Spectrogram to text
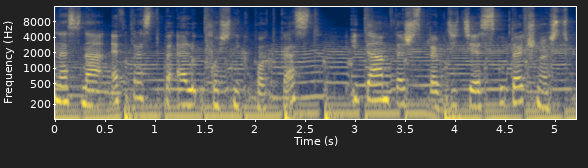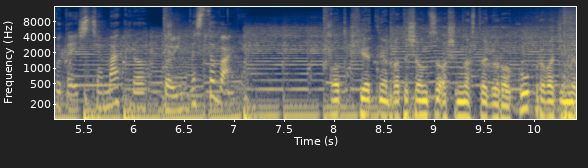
nas na ftrust.pl ukośnik podcast i tam też sprawdzicie skuteczność podejścia makro do inwestowania. Od kwietnia 2018 roku prowadzimy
